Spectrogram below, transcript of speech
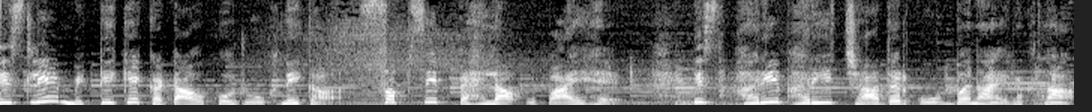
इसलिए मिट्टी के कटाव को रोकने का सबसे पहला उपाय है इस हरी भरी चादर को बनाए रखना।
